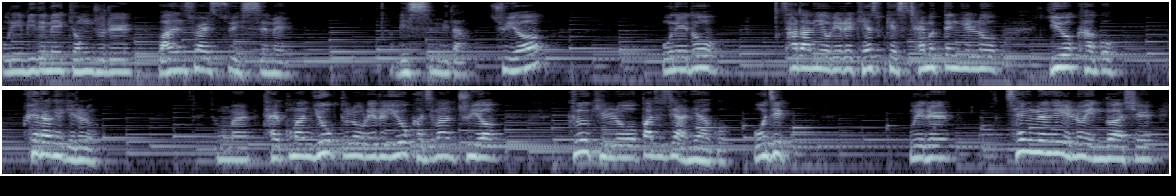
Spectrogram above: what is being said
우리 믿음의 경주를 완수할 수 있음을 믿습니다. 주여, 오늘도 사단이 우리를 계속해서 잘못된 길로 유혹하고 쾌락의 길로 정말 달콤한 유혹들로 우리를 유혹하지만 주여 그 길로 빠지지 아니하고 오직 우리를 생명의 길로 인도하실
